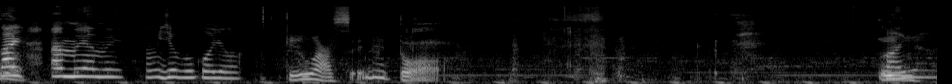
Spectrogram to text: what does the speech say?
কয় আমি আমি আমি যাব কয় কেউ আসেনি তো। ওই কয়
